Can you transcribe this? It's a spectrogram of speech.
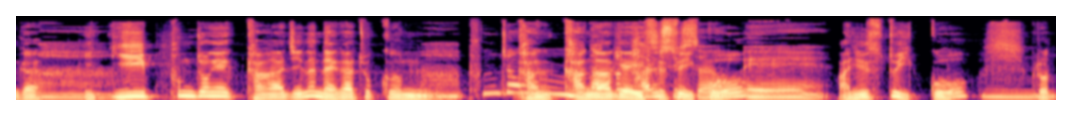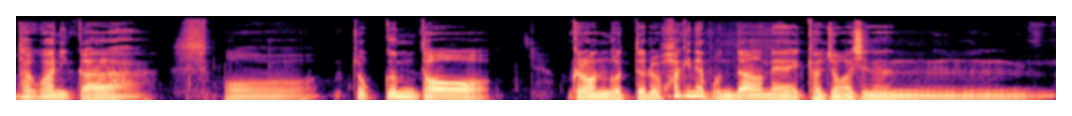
그러니까 아. 이, 이 품종의 강아지는 내가 조금 아, 강- 강하게 있을 수 있고 예. 아닐 수도 있고 음. 그렇다고 하니까 어 조금 더 그런 것들을 확인해 본 다음에 결정하시는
